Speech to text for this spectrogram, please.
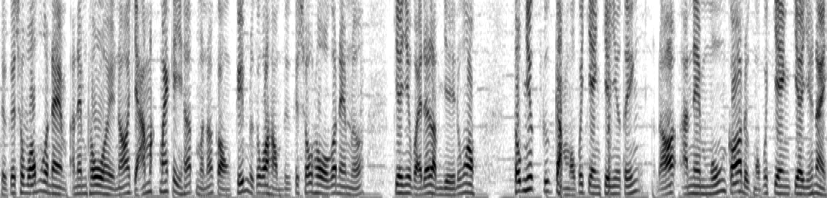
từ cái số 4 của anh em. Anh em thua thì nó chả mắc mát cái gì hết mà nó còn kiếm được cái hoa hồng từ cái số thua của anh em nữa. Chơi như vậy để làm gì đúng không? Tốt nhất cứ cầm một cái trang chơi như tiếng. Đó anh em muốn có được một cái trang chơi như thế này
